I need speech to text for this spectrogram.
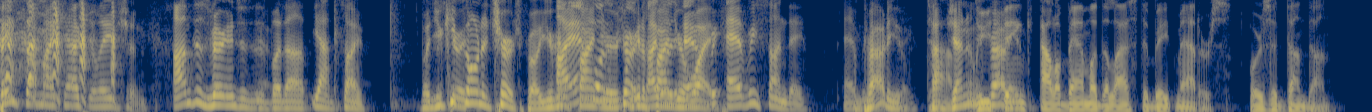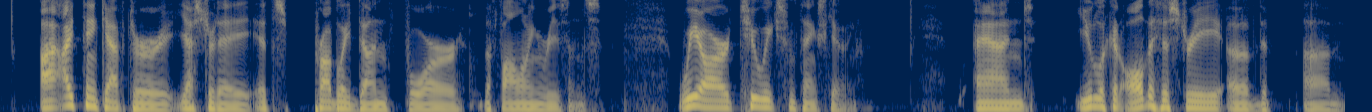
based on my calculation. I'm just very interested, but uh, yeah, sorry. But you keep curious. going to church, bro. You're gonna am find going your to church. you're gonna I find to your every, wife. every Sunday. I'm Every proud of you. Tom, I'm do you proud think Alabama, the last debate, matters, or is it done done? I, I think after yesterday, it's probably done for the following reasons. We are two weeks from Thanksgiving, and you look at all the history of the. Um,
